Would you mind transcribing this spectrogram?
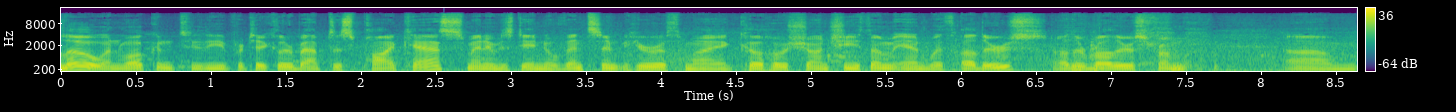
Hello, and welcome to the Particular Baptist Podcast. My name is Daniel Vincent, here with my co host Sean Cheatham and with others, other brothers from um,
